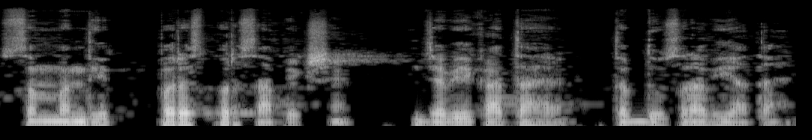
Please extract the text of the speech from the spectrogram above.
संबंधित परस्पर सापेक्ष हैं। जब एक आता है, तब दूसरा भी आता है।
